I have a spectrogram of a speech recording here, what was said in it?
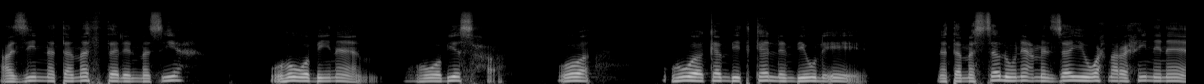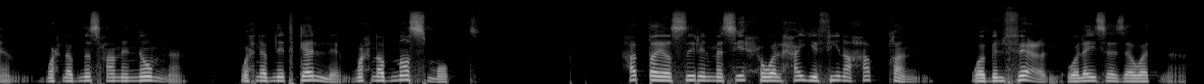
عايزين نتمثل المسيح وهو بينام وهو بيصحى. وهو وهو كان بيتكلم بيقول إيه؟ نتمثله ونعمل زيه وإحنا رايحين ننام وإحنا بنصحى من نومنا وإحنا بنتكلم وإحنا بنصمت. حتى يصير المسيح هو الحي فينا حقا وبالفعل وليس ذواتنا.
